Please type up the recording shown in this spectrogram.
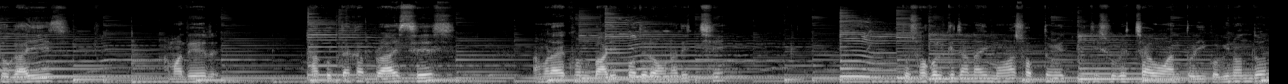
তো গাইজ আমাদের ঠাকুর দেখা প্রায় শেষ আমরা এখন বাড়ির পথে রওনা দিচ্ছি তো সকলকে জানাই মহাসপ্তমীর প্রীতি, শুভেচ্ছা ও আন্তরিক অভিনন্দন।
